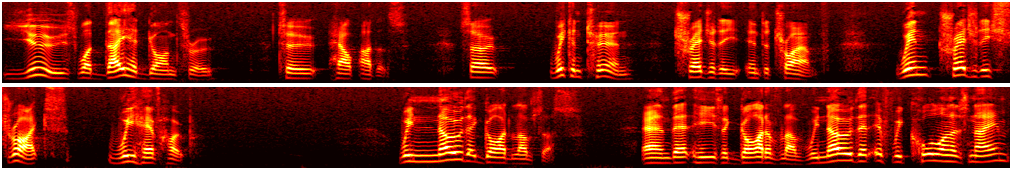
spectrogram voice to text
use what they had gone through to help others. So we can turn tragedy into triumph when tragedy strikes, we have hope. We know that God loves us and that He's a God of love. We know that if we call on His name,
